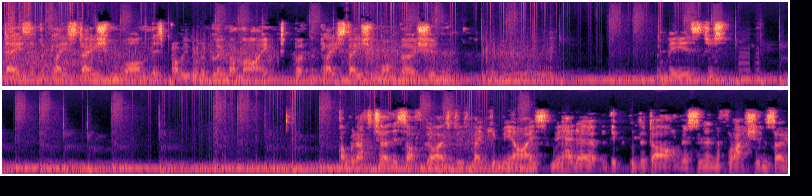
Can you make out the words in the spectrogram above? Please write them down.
Days of the PlayStation 1, this probably would have blew my mind, but the PlayStation 1 version for me is just I'm gonna have to turn this off, guys, because it's making me eyes, my head hurt with the, with the darkness and then the flashing. So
